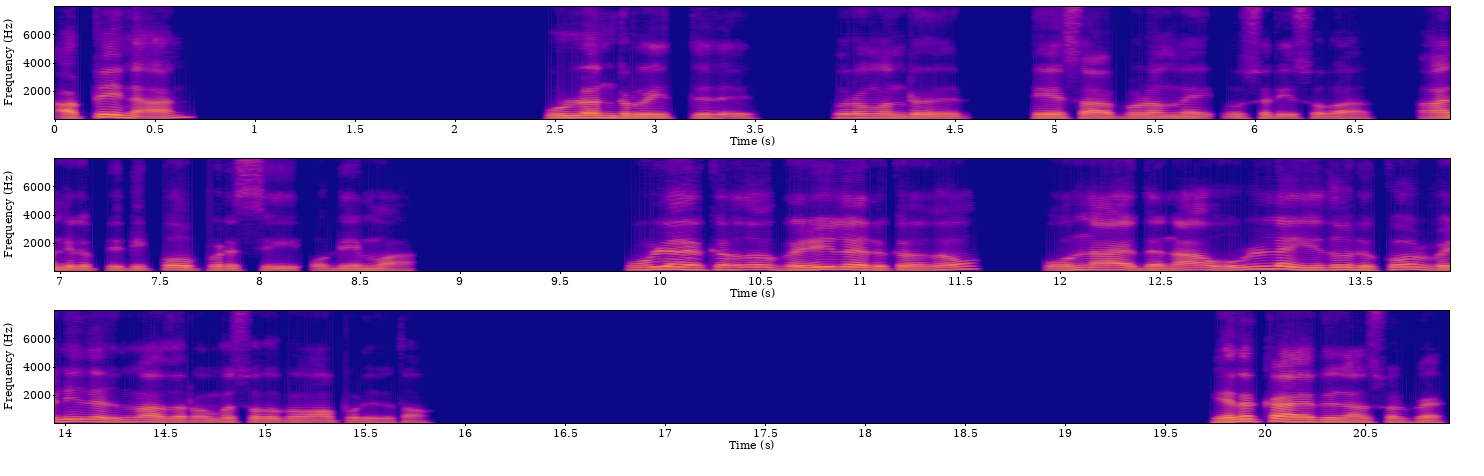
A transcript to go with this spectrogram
அப்படின்னா உள்ளொன்று வைத்து புறமொன்று தேசா புலமை உசரி சுவார் ஆங்கிலத்து டிப்போபரசி அப்படிமா உள்ள இருக்கிறதோ வெளியில் இருக்கிறதோ ஒன்றா இதுன்னா உள்ள இது இருக்கோ வெளியில் இருந்தால் அதை ரொம்ப சுலபமாக புரியுதான் எதற்காக இது நான் சொல்றேன்?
